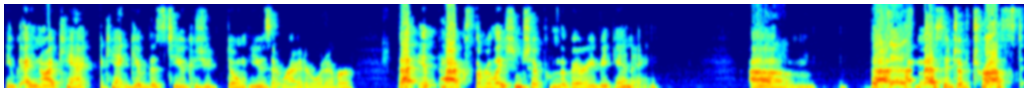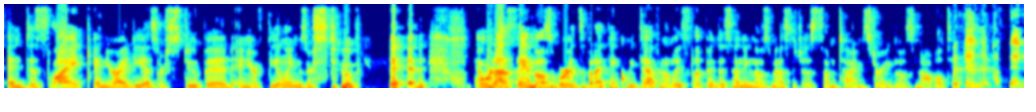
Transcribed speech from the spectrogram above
you you know I can't I can't give this to you because you don't use it right or whatever, that impacts the relationship from the very beginning. Um, that, that message of trust and dislike and your ideas are stupid and your feelings are stupid and we're not saying those words but i think we definitely slip into sending those messages sometimes during those novelty But then, periods. then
